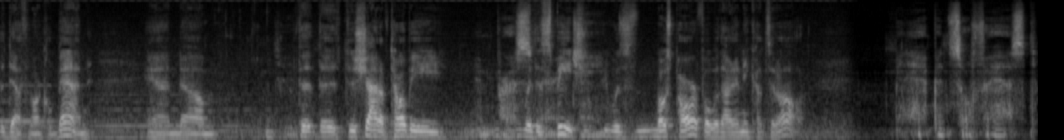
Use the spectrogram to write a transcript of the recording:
the death of Uncle Ben. And um, the, the, the shot of Tobey Impress with his Mary speech Jane. was most powerful without any cuts at all. It happened so fast.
